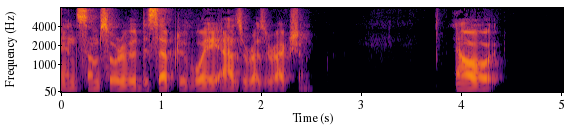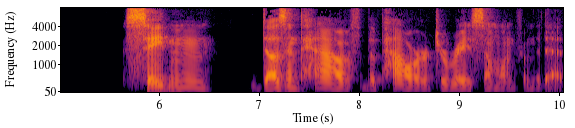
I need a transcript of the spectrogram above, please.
in some sort of a deceptive way as a resurrection. Now, Satan doesn't have the power to raise someone from the dead.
